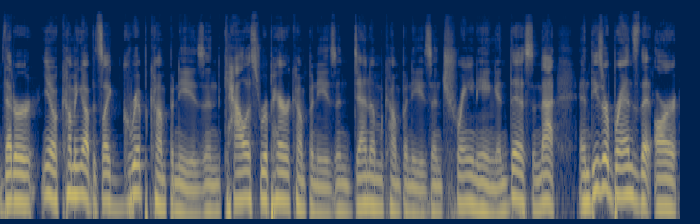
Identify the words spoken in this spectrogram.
that are, you know, coming up. It's like grip companies and callus repair companies and denim companies and training and this and that. And these are brands that are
